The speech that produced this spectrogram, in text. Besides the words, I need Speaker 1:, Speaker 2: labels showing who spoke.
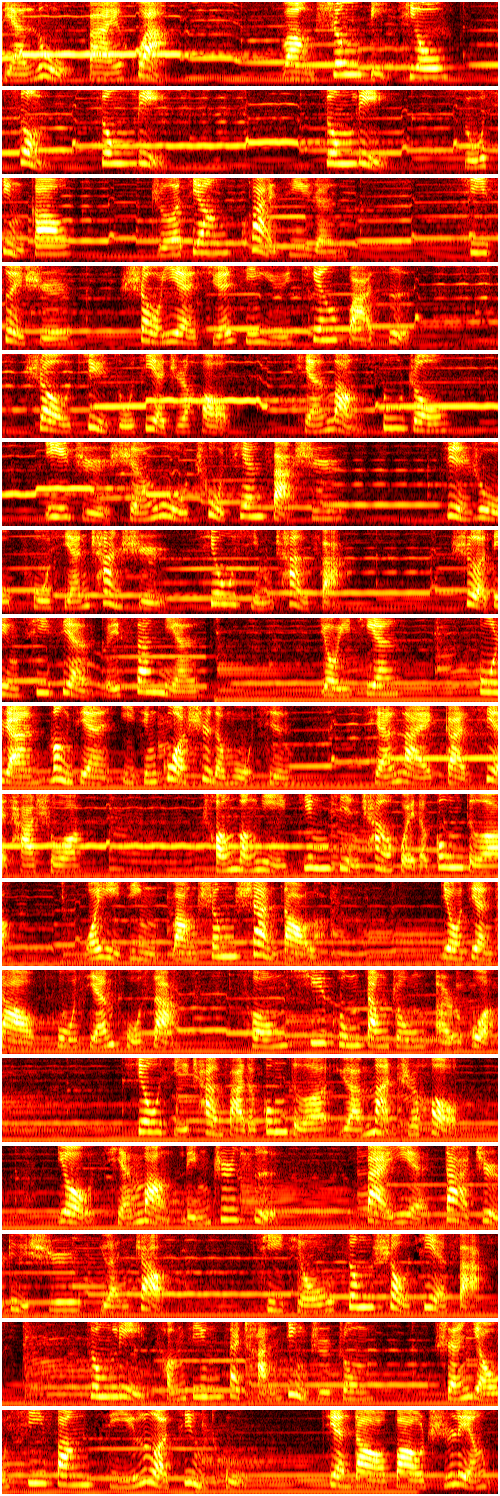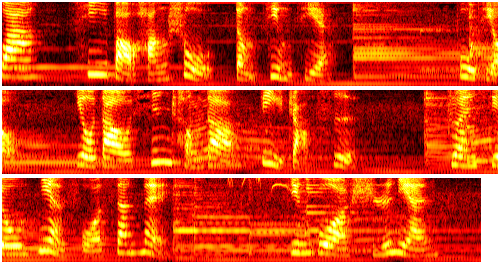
Speaker 1: 贤录白话，往生比丘，宋，宗立。宗立，俗姓高，浙江会稽人。七岁时，授业学习于天华寺。受具足戒之后，前往苏州，依止神物处谦法师。进入普贤忏室修行忏法，设定期限为三年。有一天，忽然梦见已经过世的母亲前来感谢他，说：“承蒙你精进忏悔的功德，我已经往生善道了。”又见到普贤菩萨。从虚空当中而过，修习忏法的功德圆满之后，又前往灵芝寺拜谒大智律师圆照，祈求增寿戒法。宗立曾经在禅定之中，神游西方极乐净土，见到宝池莲花、七宝行树。等境界。不久，又到新城的毕沼寺，专修念佛三昧。经过十年，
